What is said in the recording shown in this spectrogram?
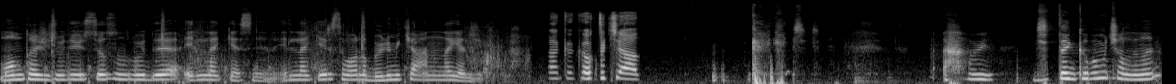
montajlı video istiyorsanız bu videoya 50 like gelsin yani. 50 like gelirse bu arada bölüm 2 anında gelecek. Kanka kapı çal. Abi cidden kapımı çaldı lan.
